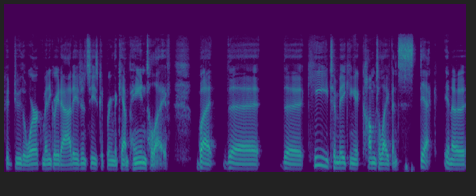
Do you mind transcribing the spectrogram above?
could do the work. Many great ad agencies could bring the campaign to life, but the the key to making it come to life and stick in a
